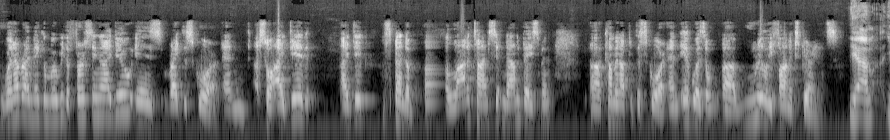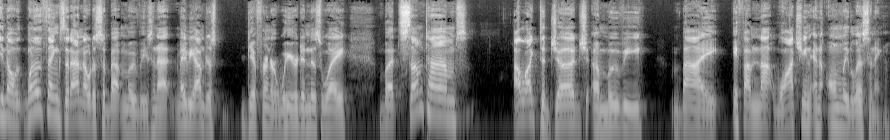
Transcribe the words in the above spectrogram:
whenever I make a movie, the first thing that I do is write the score. And so I did, I did spend a, a lot of time sitting down in the basement, uh, coming up with the score. And it was a, a, really fun experience. Yeah. You know, one of the things that I notice about movies, and I, maybe I'm just different or weird in this way, but sometimes I like to judge a movie by if I'm not watching and only listening.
